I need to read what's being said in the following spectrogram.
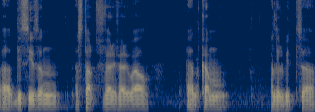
uh this season started very, very well and come a little bit uh,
